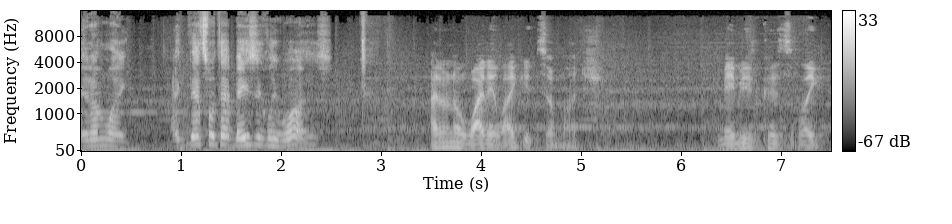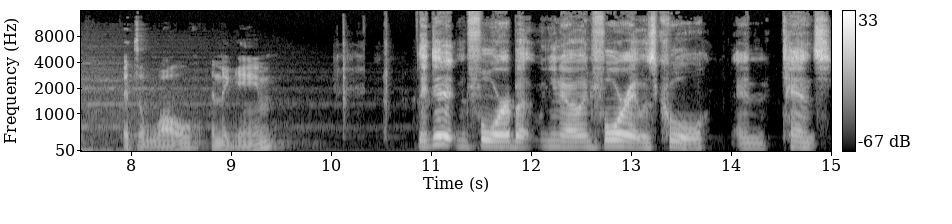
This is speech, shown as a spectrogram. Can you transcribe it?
and I'm like, I, "That's what that basically was." I don't know why they like it so much. Maybe because like it's a lull in the game. They did it in four, but you know, in four it was cool and tense,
